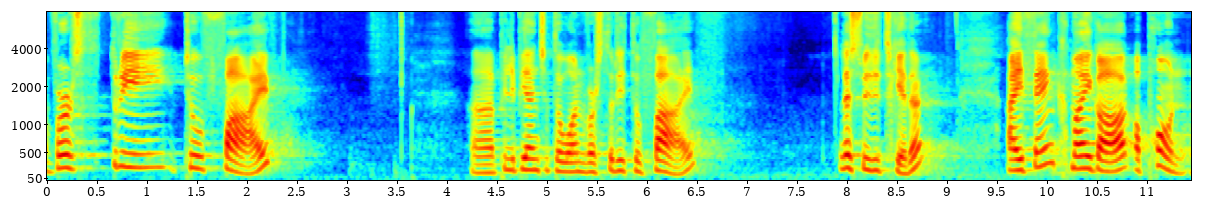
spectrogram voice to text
verse 3 to 5. Uh, Philippians chapter 1, verse 3 to 5. Let's read it together. I thank my God upon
